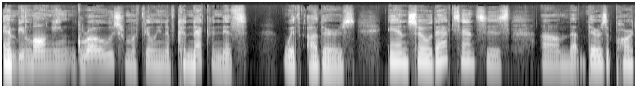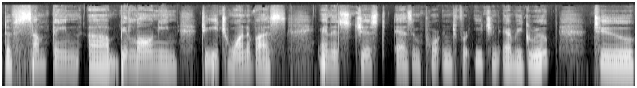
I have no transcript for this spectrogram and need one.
and belonging grows from a feeling of connectedness with others. And so that sense is um, that there's a part of something uh, belonging to each one of us. And it's just as important for each and every group to.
